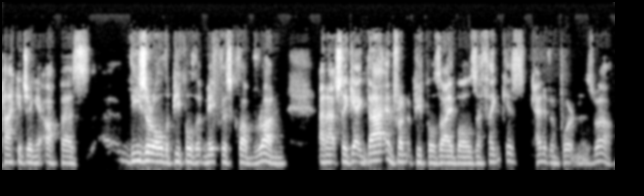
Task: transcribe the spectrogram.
packaging it up as these are all the people that make this club run and actually getting that in front of people's eyeballs, I think is kind of important as well.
